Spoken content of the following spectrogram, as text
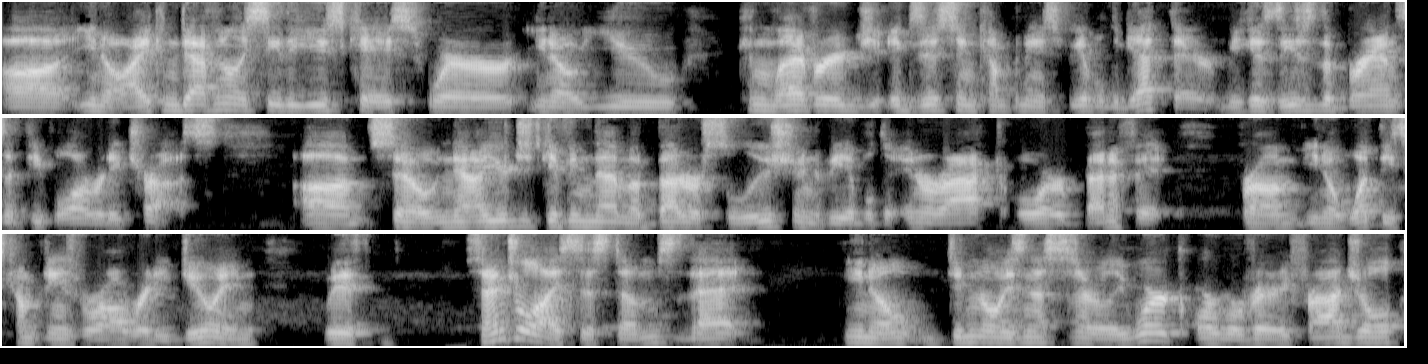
uh, you know i can definitely see the use case where you know you can leverage existing companies to be able to get there because these are the brands that people already trust. Um, so now you're just giving them a better solution to be able to interact or benefit from you know what these companies were already doing with centralized systems that you know didn't always necessarily work or were very fragile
